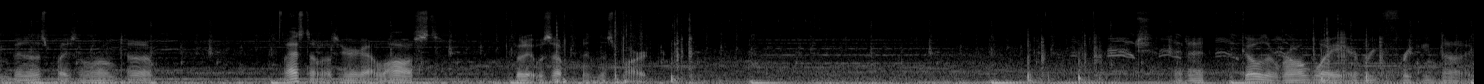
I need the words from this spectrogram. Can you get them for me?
Haven't been in this place in a long time. Last time I was here, I got lost, but it was up in this part. And I go the wrong way every freaking time.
